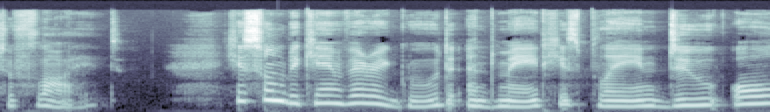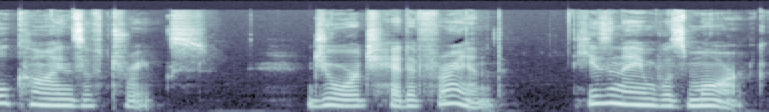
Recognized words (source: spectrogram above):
to fly it. He soon became very good and made his plane do all kinds of tricks. George had a friend. His name was Mark.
